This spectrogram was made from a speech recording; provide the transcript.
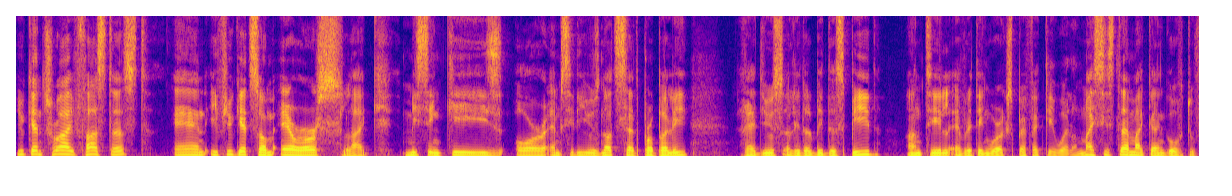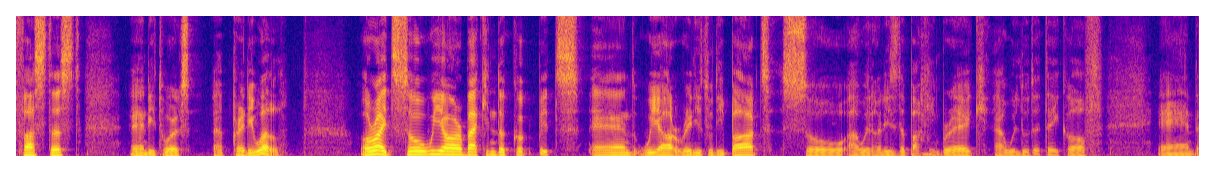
You can try fastest and if you get some errors like missing keys or MCDU is not set properly, reduce a little bit the speed until everything works perfectly well. On my system, I can go to fastest and it works uh, pretty well. All right, so we are back in the cockpit and we are ready to depart. So uh, I will release the parking brake. Uh, I will do the takeoff. And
